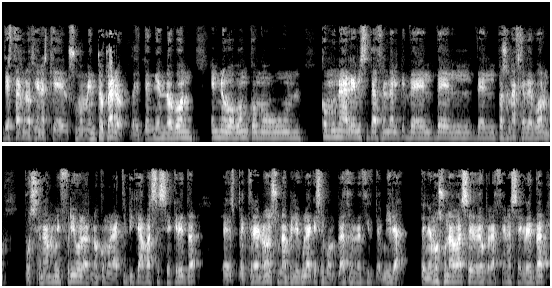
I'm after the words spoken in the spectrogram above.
de estas nociones que en su momento, claro, entendiendo Bond, el nuevo Bond como, un, como una revisitación del, del, personaje de Bond, pues eran muy frívolas, ¿no? Como la típica base secreta. Spectre, ¿no? Es una película que se complace en decirte, mira, tenemos una base de operaciones secretas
